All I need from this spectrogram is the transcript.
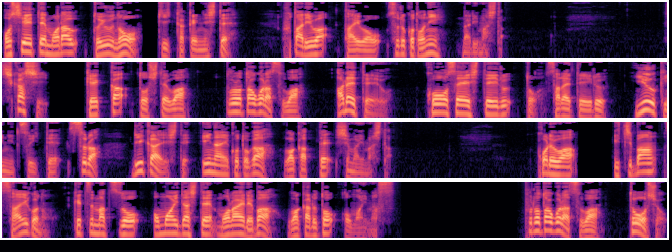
教えてもらうというのをきっかけにして、二人は対話をすることになりました。しかし、結果としては、プロタゴラスはアレテーを構成しているとされている勇気についてすら理解していないことが分かってしまいました。これは一番最後の結末を思い出してもらえればわかると思います。プロタゴラスは当初、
